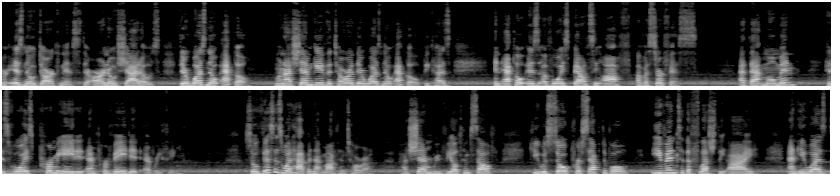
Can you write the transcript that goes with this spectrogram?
There is no darkness. There are no shadows. There was no echo. When Hashem gave the Torah, there was no echo because an echo is a voice bouncing off of a surface. At that moment, his voice permeated and pervaded everything. So, this is what happened at Matan Torah. Hashem revealed himself. He was so perceptible, even to the fleshly eye, and he was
